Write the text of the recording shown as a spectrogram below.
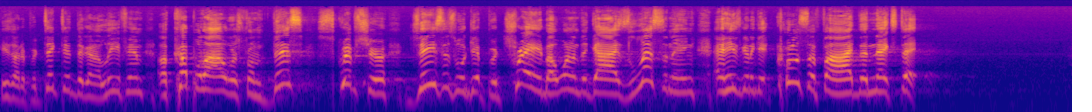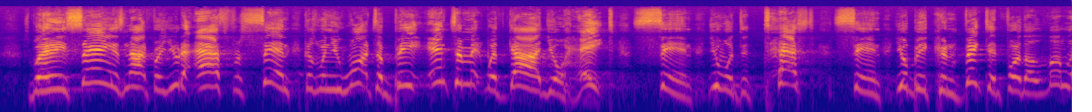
he's already predicted they're going to leave him. A couple hours from this scripture, Jesus will get betrayed by one of the guys listening, and he's going to get crucified the next day. But he's saying it's not for you to ask for sin because when you want to be intimate with God, you'll hate sin. You will detest sin. You'll be convicted for the little.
